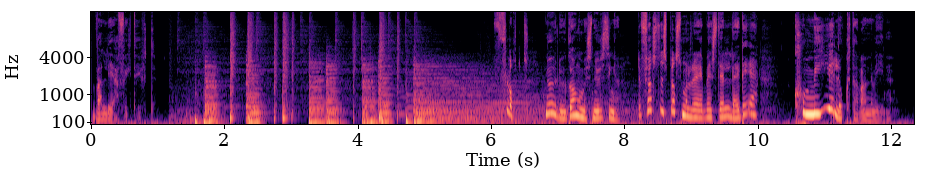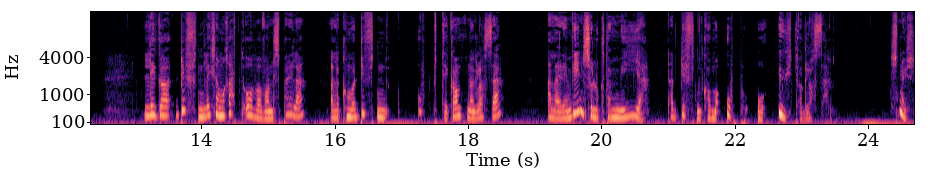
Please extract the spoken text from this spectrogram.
veldig effektivt. Flott, nå er du i gang med snusingen. Det første spørsmålet jeg vil stille deg, det er hvor mye lukter denne vinen? Ligger duften liksom rett over vannspeilet, eller kommer duften opp til kanten av glasset? Eller er det en vin som lukter mye, der duften kommer opp og ut av glasset? Snus.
